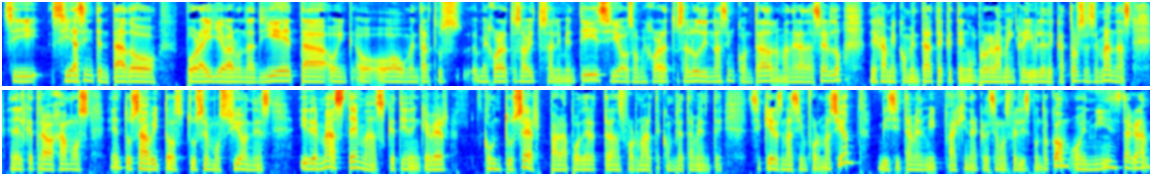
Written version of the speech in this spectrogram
Si, si has intentado por ahí llevar una dieta o, aumentar tus, mejorar tus hábitos alimenticios o mejorar tu salud y no has encontrado la manera de hacerlo, déjame comentarte que tengo un programa increíble de 14 semanas en el que trabajamos en tus hábitos, tus emociones y demás temas que tienen que ver con tu ser para poder transformarte completamente. Si quieres más información, visítame en mi página crecemosfeliz.com o en mi Instagram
